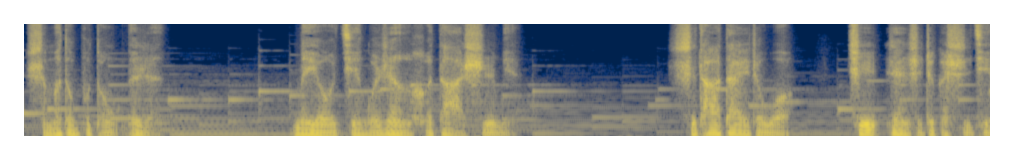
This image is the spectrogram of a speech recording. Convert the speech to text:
什么都不懂的人，没有见过任何大世面。是他带着我，去认识这个世界。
